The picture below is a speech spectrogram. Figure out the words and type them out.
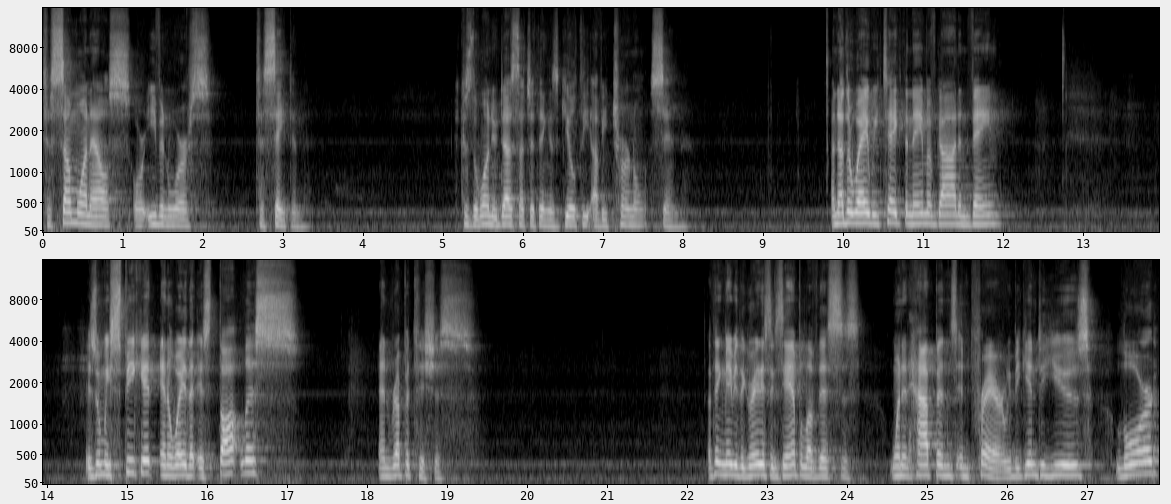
to someone else or even worse, to Satan. Because the one who does such a thing is guilty of eternal sin. Another way we take the name of God in vain is when we speak it in a way that is thoughtless and repetitious. I think maybe the greatest example of this is when it happens in prayer. We begin to use Lord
